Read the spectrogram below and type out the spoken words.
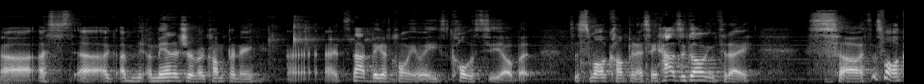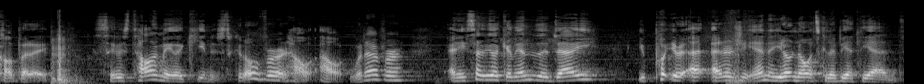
uh, a, a, a, manager of a company. Uh, it's not big calling me, he's called a CEO, but it's a small company. I say, how's it going today? So it's a small company. So he was telling me like he just took it over and how, how whatever. And he said like at the end of the day, you put your energy in and you don't know what's going to be at the end.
